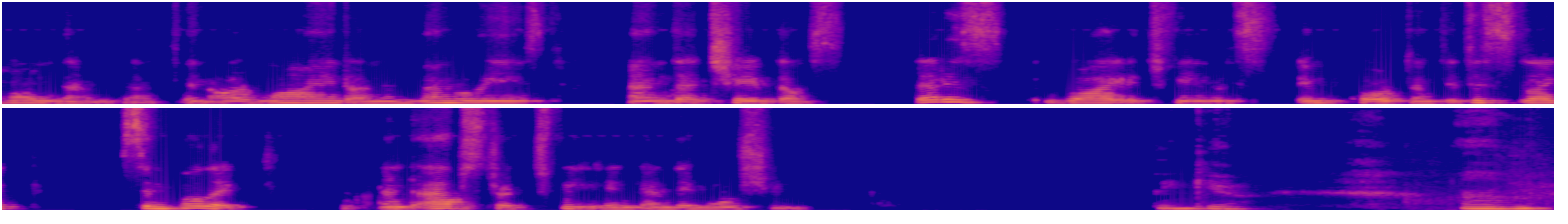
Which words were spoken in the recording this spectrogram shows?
homeland that in our mind and in memories and that shaped us. That is why it feels important. It is like symbolic and abstract feeling and emotion. Thank you. Um,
